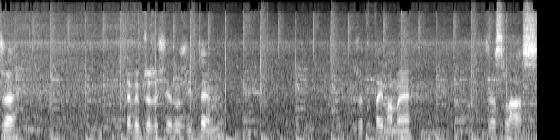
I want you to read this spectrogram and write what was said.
Że te wybrzeże się różni tym, że tutaj mamy teraz las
